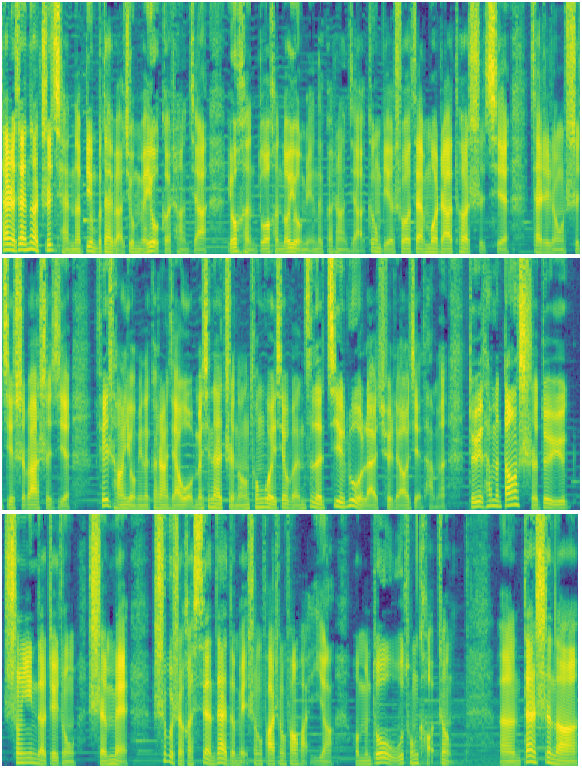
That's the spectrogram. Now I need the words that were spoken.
但是在那之前呢，并不代表就没有歌唱家，有很多很多有名的歌唱家，更别说在莫扎特时期，在这种十七、十八世纪非常有名的歌唱家，我们现在只能通过一些文字的记录来去了解他们。对于他们当时对于声音的这种审美，是不是和现在的美声发声方法一样，我们都无从考证。嗯，但是呢，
